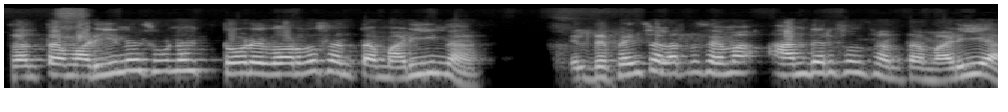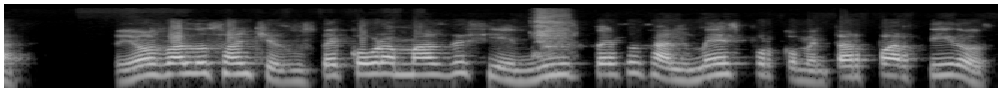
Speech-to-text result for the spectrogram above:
Santa Marina es un actor, Eduardo Santa Marina. El defensa del se llama Anderson Santa María. Señor Osvaldo Sánchez, usted cobra más de 100 mil pesos al mes por comentar partidos.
